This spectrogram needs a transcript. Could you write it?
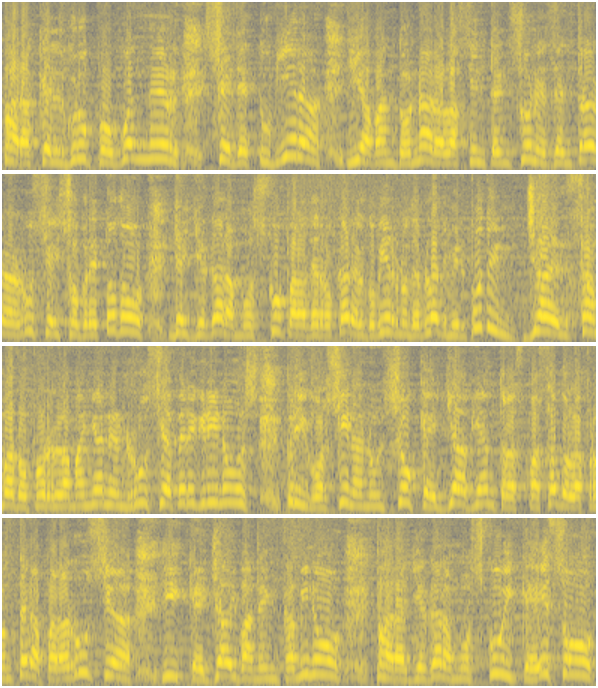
para que el grupo Wagner se detuviera y abandonara las intenciones de entrar a Rusia y sobre todo de llegar a Moscú para derrocar al gobierno de Vladimir Putin. Ya el sábado por la mañana en Rusia, peregrinos, Prigozhin anunció que ya habían traspasado la frontera para Rusia y que ya iban en camino para llegar a Moscú y que eso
